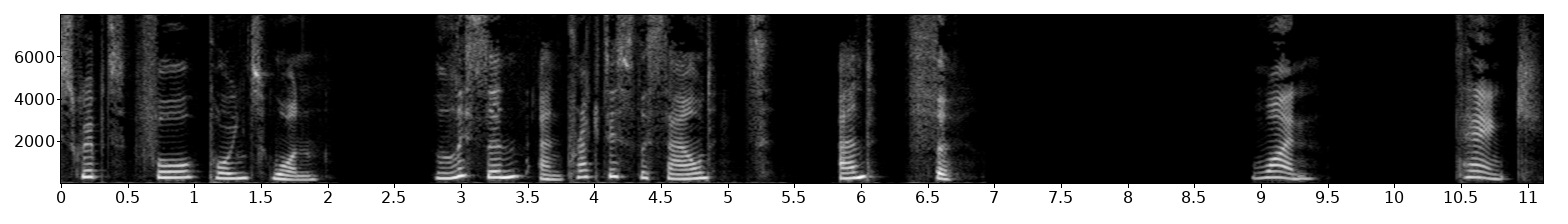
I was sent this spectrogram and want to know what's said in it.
script 4.1. Listen and practice the sound t and th. 1. Tank.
